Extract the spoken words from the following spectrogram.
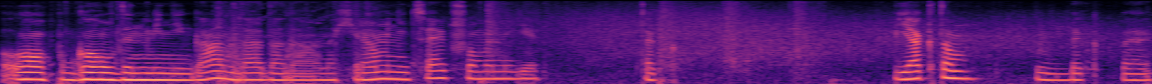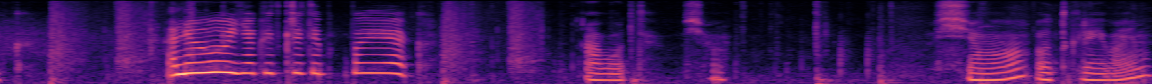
Оп, Golden Minigun, да-да-да. Нахіра мені це, якщо в мене є. Так. Як там? Бекпек. Алло, як відкрити бекпек? А от, все. Все, відкриваємо.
